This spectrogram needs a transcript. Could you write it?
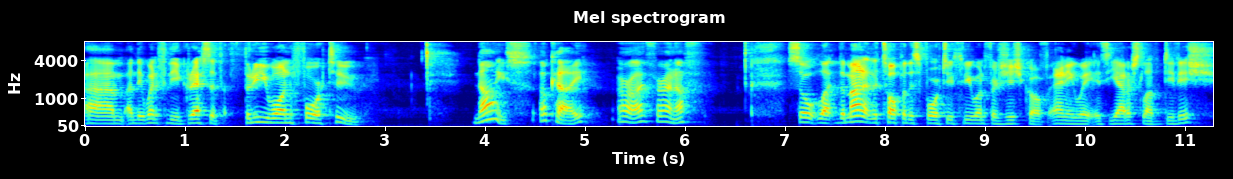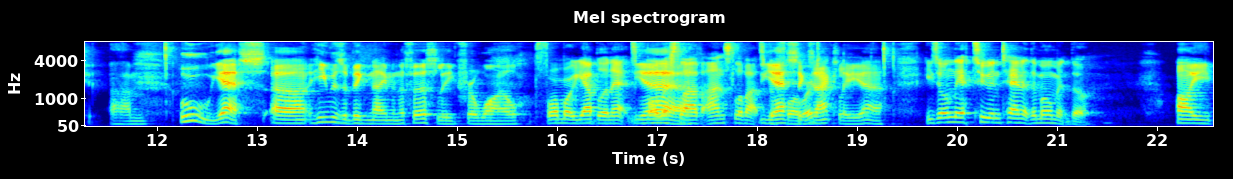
um, and they went for the aggressive three-one-four-two. nice. Okay, all right, fair enough. So, like the man at the top of this four-two-three-one for Žižkov, anyway, is Jaroslav Diviš, um, Ooh, yes, uh, he was a big name in the first league for a while. former Jablonec, Yeah. Boleslav, and Slovatska Yes, forward. exactly. Yeah, He's only a two and ten at the moment, though. I,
